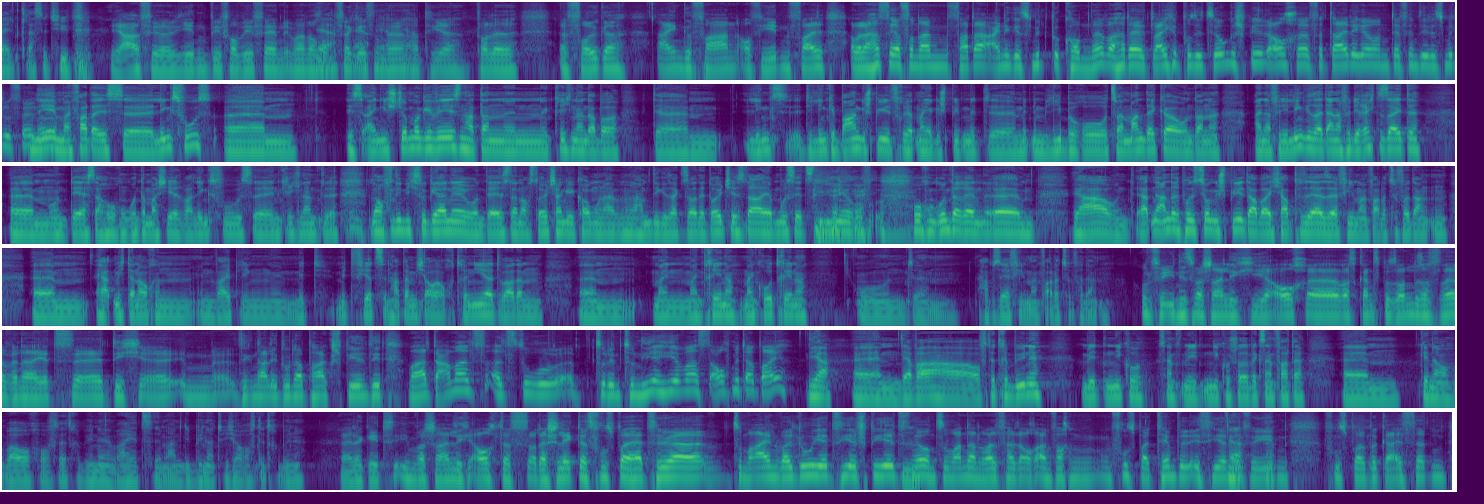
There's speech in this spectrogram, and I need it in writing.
Weltklasse-Typ. Ja, für jeden BVB-Fan immer noch ja, unvergessen. Ja, ja, ne? Hat hier tolle Erfolge eingefahren, auf jeden Fall. Aber da hast du ja von deinem Vater einiges mitbekommen. Ne? Hat er gleiche Position gespielt, auch äh, Verteidiger und defensives Mittelfeld? Nee, oder? mein Vater ist äh, Linksfuß. Ähm, ist eigentlich Stürmer gewesen, hat dann in Griechenland aber der ähm, links, die linke Bahn gespielt. Früher hat man ja gespielt mit, äh, mit einem Libero, zwei Manndecker und dann äh, einer für die linke Seite, einer für die rechte Seite. Ähm, und der ist da hoch und runter marschiert, war Linksfuß. Äh, in Griechenland äh, laufen die nicht so gerne und der ist dann aus Deutschland gekommen und dann haben die gesagt, so, der Deutsche ist da, er muss jetzt die Linie hoch und runter rennen. Ähm, ja, und er hat eine andere Position gespielt, aber ich habe sehr, sehr viel meinem Vater zu verdanken. Ähm, er hat mich dann auch in, in Weiblingen mit, mit 14 hat er mich auch, auch trainiert, war dann ähm, mein, mein Trainer, mein Co-Trainer und ähm, habe sehr viel meinem Vater zu verdanken. Und für ihn ist wahrscheinlich hier auch äh, was ganz Besonderes, ne? wenn er jetzt äh, dich äh, im Signal Iduna Park spielen sieht. War er damals, als du äh, zu dem Turnier hier warst, auch mit dabei? Ja, ähm, der war auf der Tribüne mit Nico, sein, mit Nico Stolberg, sein Vater. Ähm, genau, war auch auf der Tribüne, war jetzt in meinem Debüt natürlich auch auf der Tribüne. Ja, da geht ihm wahrscheinlich auch das oder schlägt das Fußballherz höher. Zum einen, weil du jetzt hier spielst, mhm. ne, und zum anderen, weil es halt auch einfach ein, Fußballtempel ist hier ne, ja, ne, für jeden ja. Fußballbegeisterten.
